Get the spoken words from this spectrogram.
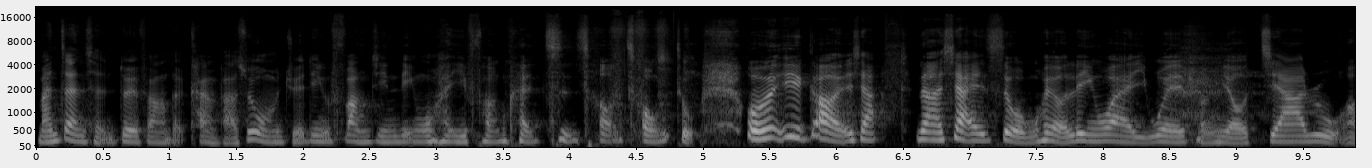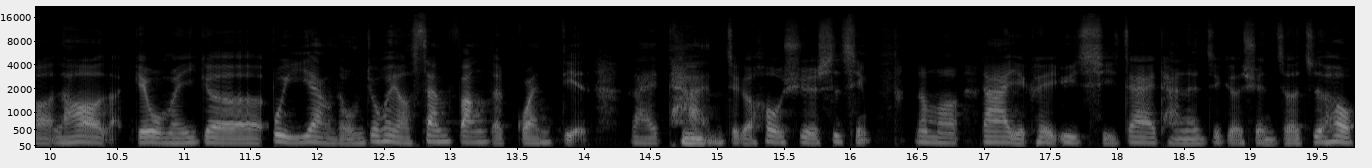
蛮赞成对方的看法，所以我们决定放进另外一方来制造冲突。我们预告一下，那下一次我们会有另外一位朋友加入啊，然后给我们一个不一样的，我们就会有三方的观点来谈这个后续的事情。嗯、那么大家也可以预期，在谈了这个选择之后，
